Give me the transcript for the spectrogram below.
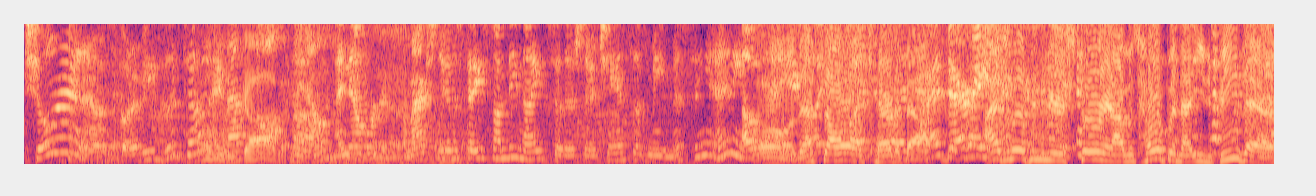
children. It's going to be a good time. Oh my That's God. awesome. You know, and now we're. I'm actually going to stay Sunday night, so there's no chance of me missing any. of it. Oh, that's all I cared about. I've listened to your story and I was hoping that you'd be there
